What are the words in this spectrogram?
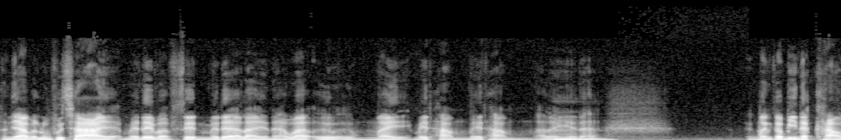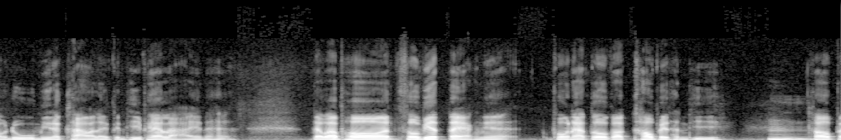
สัญญาแบบลูกผู้ชายอะไม่ได้แบบเซ็นไม่ได้อะไรนะว่าเออเออไม่ไม่ทำไม่ทำอะไรอย่างเงี้ยนะฮะมันก็มีนักข่าวดูมีนักข่าวอะไรเป็นที่แพร่หลายนะฮะแต่ว่าพอโซเวียตแตกเนี่ย พวกนาโต้ก็เข้าไปทันทีอืม เข้าไป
